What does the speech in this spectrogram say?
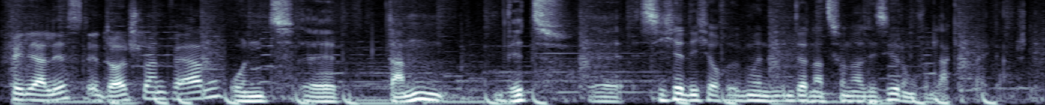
Filialist in Deutschland werden. Und äh, dann wird äh, sicherlich auch irgendwann die Internationalisierung von Lucky Bike an.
